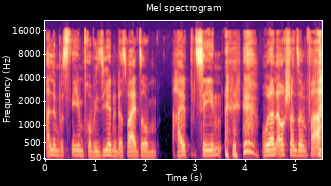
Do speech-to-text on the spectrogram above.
alle mussten improvisieren und das war halt so um halb zehn, wo dann auch schon so ein paar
